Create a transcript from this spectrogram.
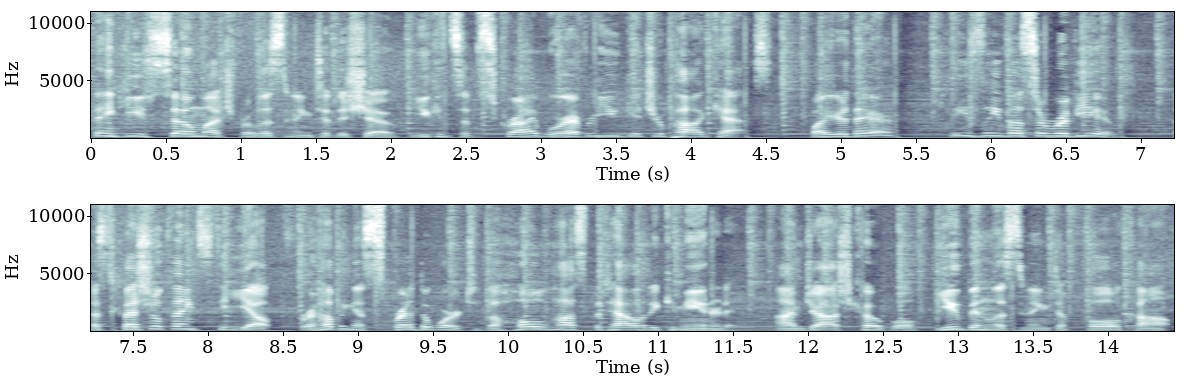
Thank you so much for listening to the show. You can subscribe wherever you get your podcasts. While you're there, please leave us a review. A special thanks to Yelp for helping us spread the word to the whole hospitality community. I'm Josh Kopel. You've been listening to Full Comp.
